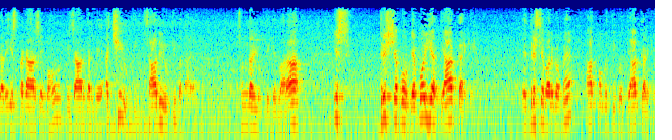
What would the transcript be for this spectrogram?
कर इस प्रकार से बहुत विचार करके अच्छी युक्ति, साधु युक्ति बताया, सुंदर युक्ति के द्वारा, इस दृश्य को व्यपोह्य त्याग करके, ये दृश्य वर्ग में आत्मबुद्धि को त्याग करके,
